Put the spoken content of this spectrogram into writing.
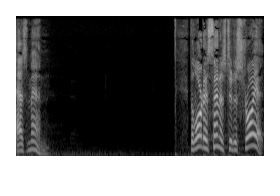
as men. The Lord has sent us to destroy it.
